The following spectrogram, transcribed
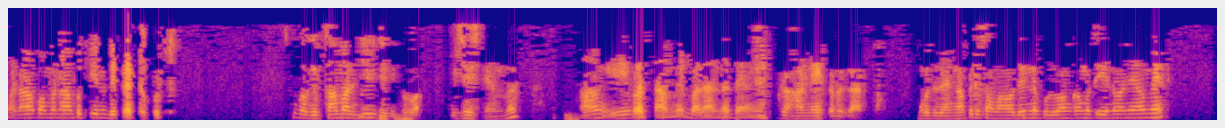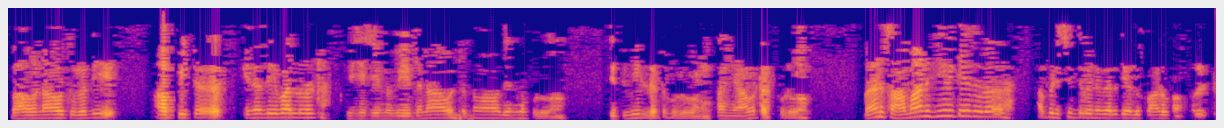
මනාපමනාප කියන දෙපැත්තකුත්. වගේ සාමාන්‍ය ජීවිතේ තිබවා විශේෂයෙන්ම ආන් ඒවත් තමයි බලන්න දැන් ග්‍රහණය කරගන්න. මොකද දැන් අපිට සමාව දෙන්න පුළුවන්කම තියෙනවනේ මේ භාවනාව තුළදී අපිට එන දේවල් වලට විශේෂයෙන්ම වේදනාවට සමාව දෙන්න පුළුවන්. සිතුවිල්ලට පුළුවන්, සංඥාවටත් පුළුවන්. බලන්න සාමාන්‍ය ජීවිතය තුළ අපිට සිද්ධ වෙන වැරදි අඩුපාඩුකම් වලට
